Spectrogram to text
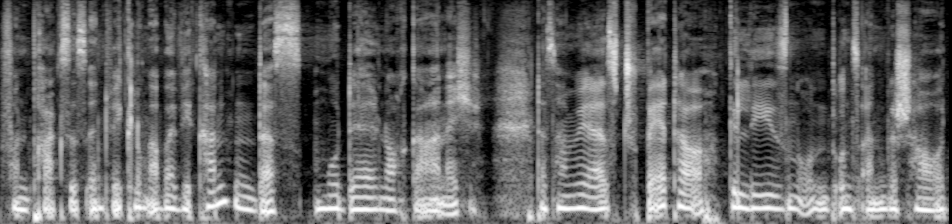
von Praxisentwicklung, aber wir kannten das Modell noch gar nicht. Das haben wir erst später gelesen und uns angeschaut.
